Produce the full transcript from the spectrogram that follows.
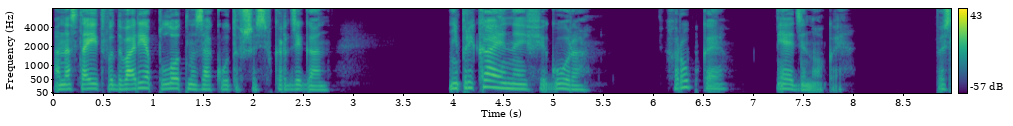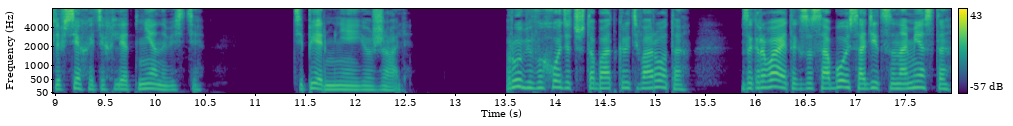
Она стоит во дворе, плотно закутавшись в кардиган. Неприкаянная фигура, хрупкая и одинокая. После всех этих лет ненависти теперь мне ее жаль. Руби выходит, чтобы открыть ворота, закрывает их за собой, садится на место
